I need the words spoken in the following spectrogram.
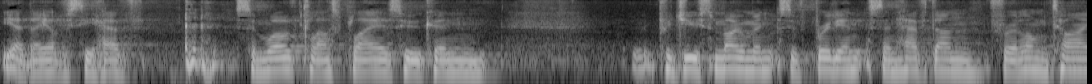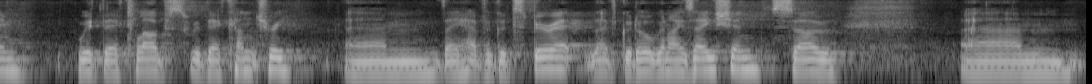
Yeah, they obviously have some world class players who can produce moments of brilliance and have done for a long time with their clubs, with their country. Um, they have a good spirit, they have good organisation. So um,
